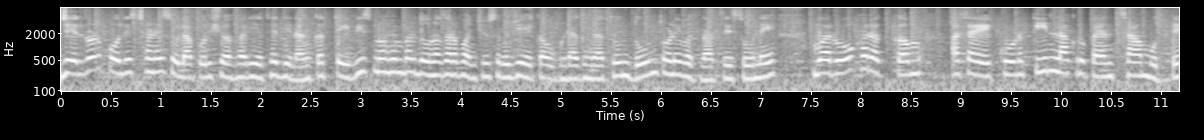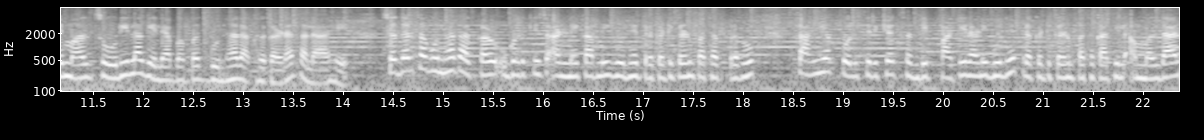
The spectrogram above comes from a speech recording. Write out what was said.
जेलरोड पोलीस ठाणे सोलापूर शहर येथे दिनांक तेवीस नोव्हेंबर दोन हजार पंचवीस रोजी एका उघड्या घरातून दोन तोळे वजनाचे सोने व रोख रक्कम असा एकूण तीन लाख रुपयांचा मुद्देमाल चोरीला गेल्याबाबत गुन्हा दाखल करण्यात आला आहे. सदरचा गुन्हा तात्काळ उघडकीस आणणेकामी गुन्हे प्रकटीकरण पथक प्रमुख सहाय्यक पोलीस निरीक्षक संदीप पाटील आणि गुन्हे प्रकटीकरण पथकातील अंमलदार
